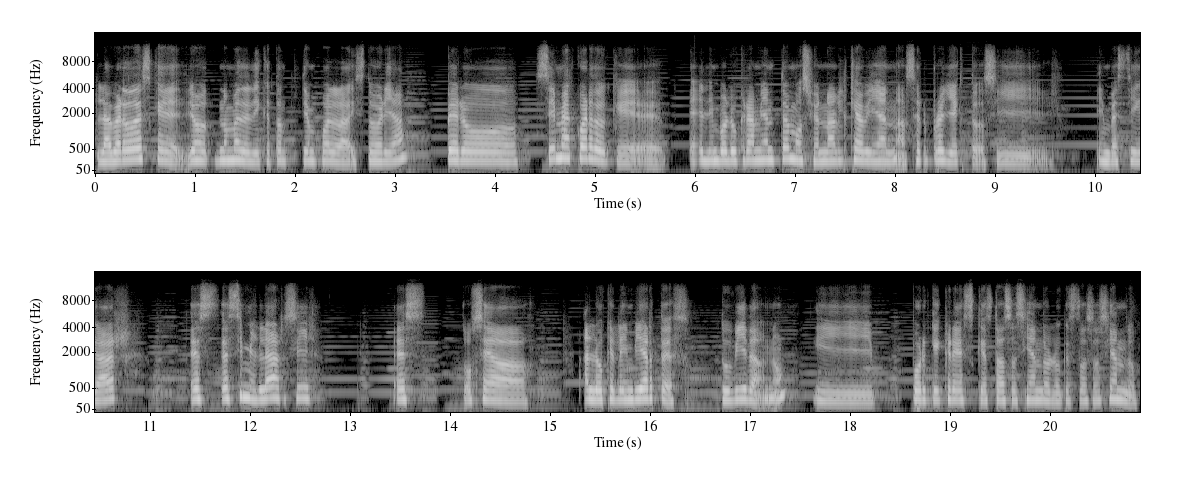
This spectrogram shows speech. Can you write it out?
la verdad es que yo no me dediqué tanto tiempo a la historia, pero sí me acuerdo que el involucramiento emocional que había en hacer proyectos y investigar es, es similar, sí. Es, o sea, a lo que le inviertes tu vida, ¿no? Y por qué crees que estás haciendo lo que estás haciendo.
